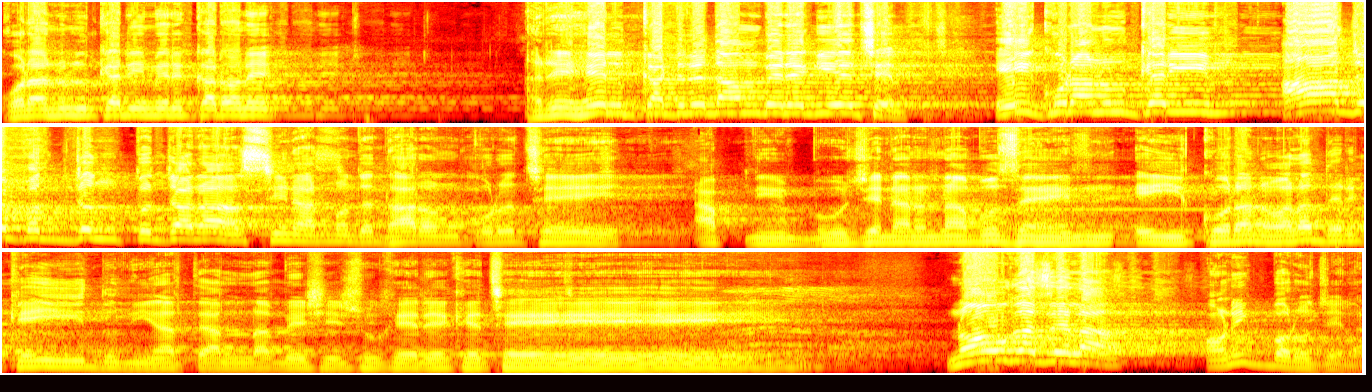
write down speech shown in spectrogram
কোরআনুল করিমের কারণে রেহেল কাঠের দাম বেড়ে গিয়েছে। এই কোরআনুল করিম আজ পর্যন্ত যারা সিনার মধ্যে ধারণ করেছে আপনি বুঝেন আর না বুঝেন, এই কোরআনওয়ালাদেরকেই দুনিয়াতে আল্লাহ বেশি সুখে রেখেছে। নওগাঁ জেলা অনেক বড় জেলা।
